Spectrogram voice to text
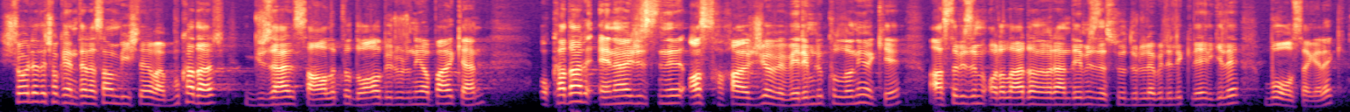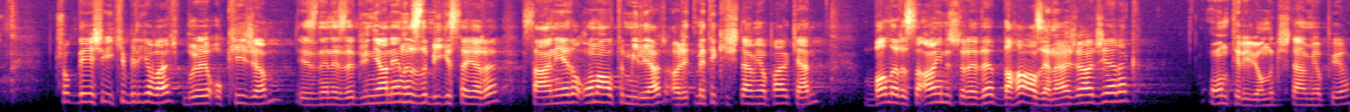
şöyle de çok enteresan bir işleri var. Bu kadar güzel, sağlıklı, doğal bir ürünü yaparken o kadar enerjisini az harcıyor ve verimli kullanıyor ki aslında bizim oralardan öğrendiğimiz de sürdürülebilirlikle ilgili bu olsa gerek. Çok değişik iki bilgi var. Burayı okuyacağım izninizle. Dünyanın en hızlı bilgisayarı saniyede 16 milyar aritmetik işlem yaparken bal arısı aynı sürede daha az enerji harcayarak 10 trilyonluk işlem yapıyor.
